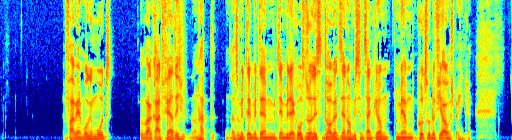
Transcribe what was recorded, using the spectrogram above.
Fabian Wohlgemuth war gerade fertig und hat, also mit der, mit der, mit der, mit der großen Journalistentraube hat sich ja noch ein bisschen Zeit genommen und wir haben kurz unter vier Augen sprechen können.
